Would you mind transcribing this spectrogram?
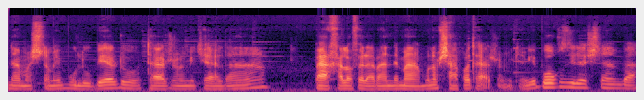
نمایشنامه بلوبرد رو ترجمه می‌کردم برخلاف روند معمولم شبها ترجمه می‌کنم. یه بغضی داشتم و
